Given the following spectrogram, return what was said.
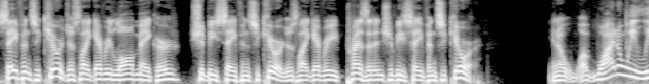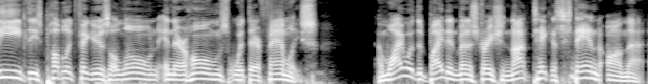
safe and secure, just like every lawmaker should be safe and secure, just like every president should be safe and secure? You know, why don't we leave these public figures alone in their homes with their families? And why would the Biden administration not take a stand on that?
